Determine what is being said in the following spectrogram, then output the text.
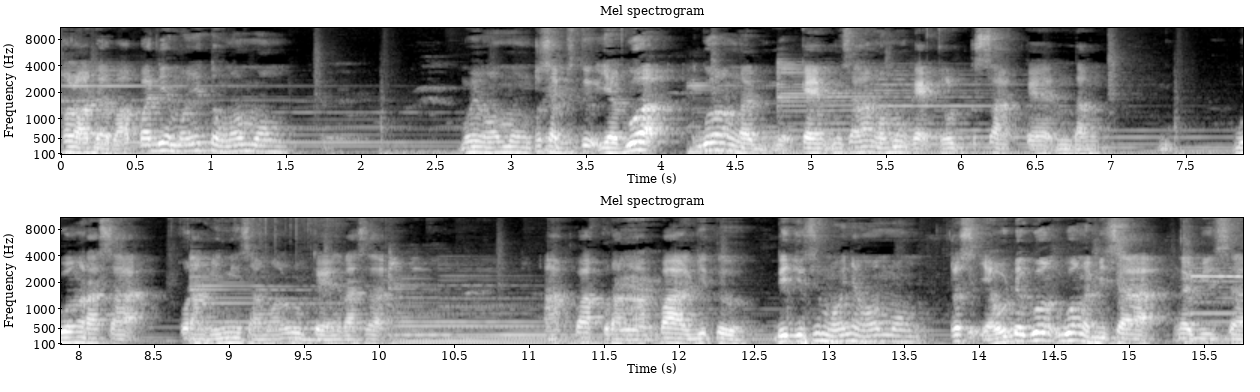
kalau ada apa-apa dia maunya tuh ngomong. Mau ngomong. Terus habis itu ya gua gua nggak kayak misalnya ngomong kayak keluh kesah kayak tentang gua ngerasa kurang ini sama lu kayak ngerasa apa kurang Iya. apa gitu. Dia justru maunya ngomong. Terus ya udah gua gua nggak bisa nggak bisa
